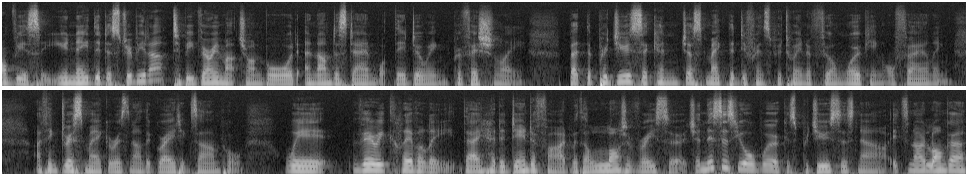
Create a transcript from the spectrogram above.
obviously. You need the distributor to be very much on board and understand what they're doing professionally. But the producer can just make the difference between a film working or failing. I think Dressmaker is another great example where very cleverly they had identified with a lot of research, and this is your work as producers now. It's no longer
